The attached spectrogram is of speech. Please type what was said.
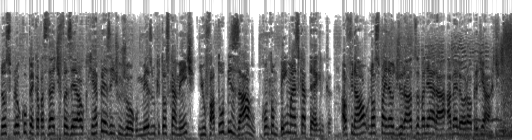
Não se preocupe, a capacidade de fazer algo que represente o jogo, mesmo que toscamente, e o fator bizarro contam bem mais que a técnica. Ao final, nosso painel de jurados avaliará a melhor obra de arte.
